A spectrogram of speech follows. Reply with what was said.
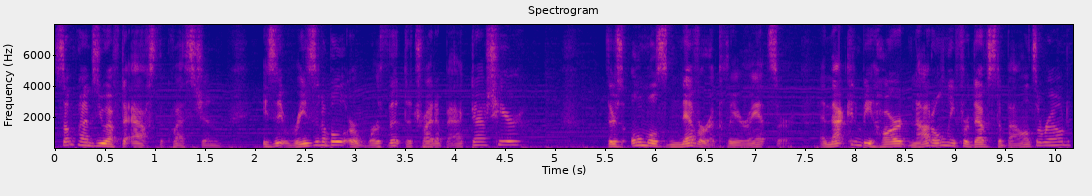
sometimes you have to ask the question, is it reasonable or worth it to try to backdash here? There's almost never a clear answer, and that can be hard not only for devs to balance around,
